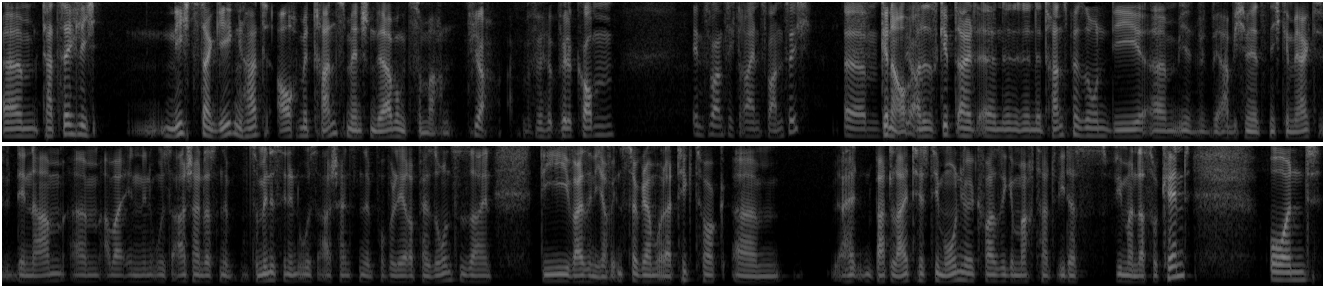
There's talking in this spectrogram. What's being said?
ähm, tatsächlich nichts dagegen hat, auch mit Transmenschen Werbung zu machen. Ja, willkommen in 2023. Ähm, Genau, ja. also es gibt halt äh, eine, eine Transperson, die, ähm, habe ich mir jetzt nicht gemerkt, den Namen, ähm, aber in den USA scheint das, eine, zumindest in den USA scheint es eine populäre Person zu sein, die, weiß ich nicht, auf Instagram oder TikTok ähm, halt ein Bud Light Testimonial quasi gemacht hat, wie, das, wie man das so kennt. Und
